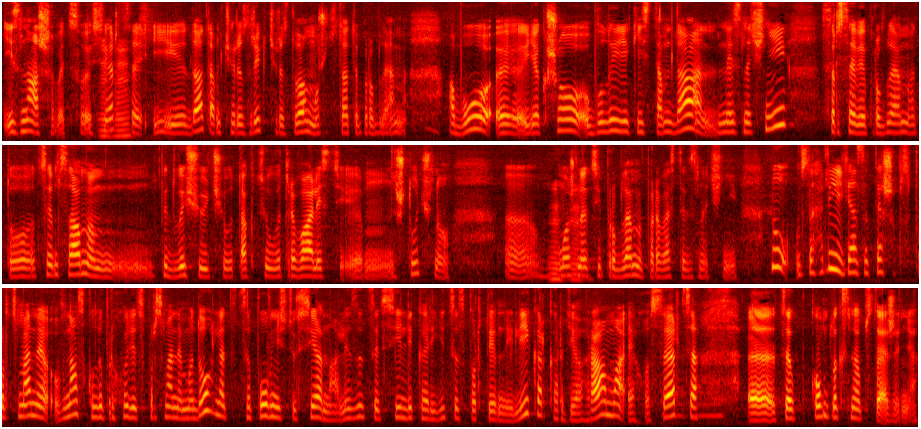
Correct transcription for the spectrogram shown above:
ізнашувати своє серце, і да, там через рік, через два можуть стати проблеми. Або е, якщо були якісь там да, незначні серцеві проблеми, то цим самим підвищуючи так цю витривалість е, штучно. Е, Можна ці проблеми перевести в значні. Ну, взагалі, я за те, щоб спортсмени в нас, коли приходять спортсмени медогляд, це повністю всі аналізи, це всі лікарі, це спортивний лікар, кардіограма, ехо серця, е, це комплексне обстеження.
